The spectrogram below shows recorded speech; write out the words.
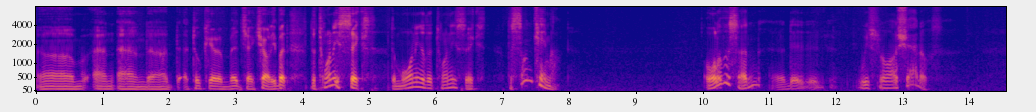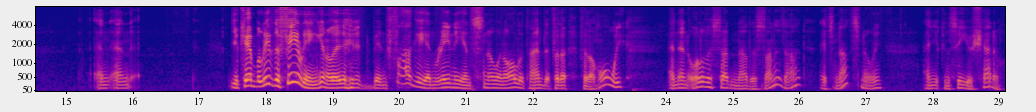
um, and and uh, took care of bed check Charlie. But the 26th, the morning of the 26th, the sun came out. All of a sudden, uh, we saw our shadows. And and you can't believe the feeling. You know, it had been foggy and rainy and snowing all the time for the for the whole week, and then all of a sudden now the sun is out. It's not snowing, and you can see your shadow.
